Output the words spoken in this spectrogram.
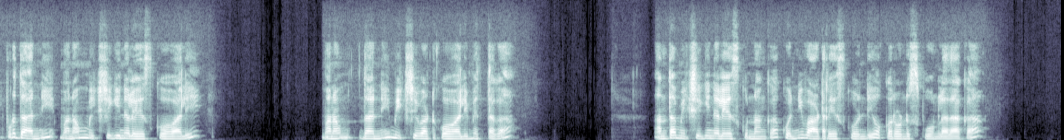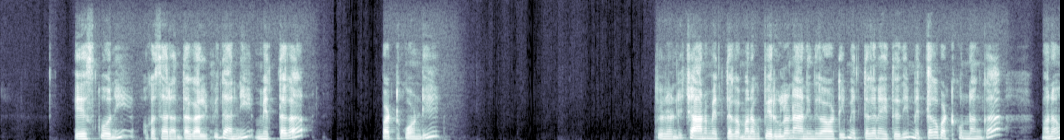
ఇప్పుడు దాన్ని మనం మిక్సీ గిన్నెలో వేసుకోవాలి. మనం దాన్ని మిక్సీ పట్టుకోవాలి మెత్తగా. అంతా మిక్సీ గిన్నెలు వేసుకున్నాక కొన్ని వాటర్ వేసుకోండి. ఒక రెండు స్పూన్ల దాకా వేసుకొని ఒకసారి అంతా కలిపి దాన్ని మెత్తగా పట్టుకోండి. చూడండి చాలా మెత్తగా మనకు పెరుగులో నానింది కాబట్టి మెత్తగానే అవుతుంది మెత్తగా పట్టుకున్నాక మనం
